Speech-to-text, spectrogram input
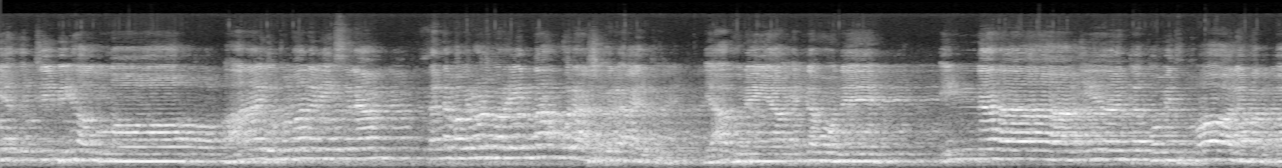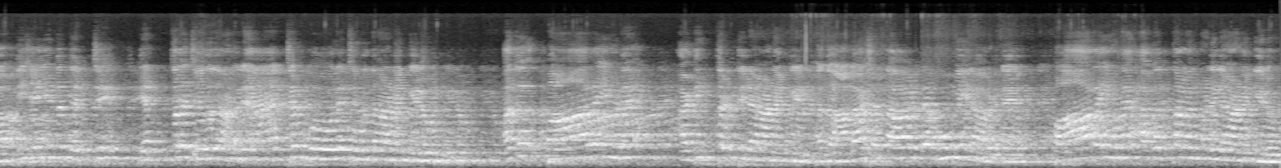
يأتي بها الله മഹാനായ ലുഖ്മാൻ അലൈഹി ഇസ്ലാം തന്റെ മകനോട് ചെറുതാണ് ഒരു ആറ്റം പോലെ ചെറുതാണെങ്കിലും അത് പാറയുടെ അടിത്തട്ടിലാണെങ്കിൽ അത് ആകാശത്താവട്ടെ ഭൂമിയിലാവട്ടെ പാറയുടെ അകത്തളങ്ങളിലാണെങ്കിലും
